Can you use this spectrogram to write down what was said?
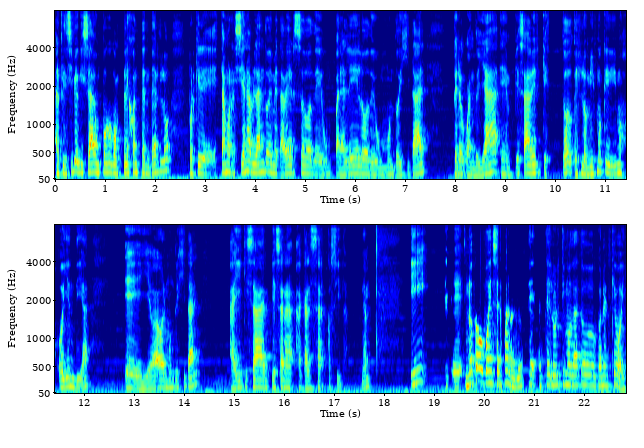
al principio quizá es un poco complejo entenderlo porque estamos recién hablando de metaverso, de un paralelo, de un mundo digital, pero cuando ya empieza a ver que todo es lo mismo que vivimos hoy en día, eh, llevado al mundo digital, ahí quizá empiezan a, calzar cositas. Y eh, no todo puede ser bueno. Yo este, este, es el último dato con el que voy.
